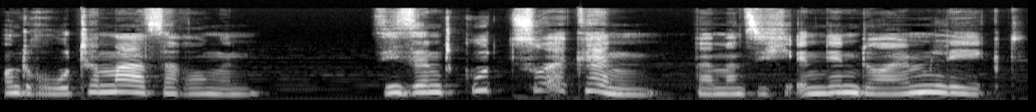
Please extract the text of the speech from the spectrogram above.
und rote Maserungen. Sie sind gut zu erkennen, wenn man sich in den Dolmen legt.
